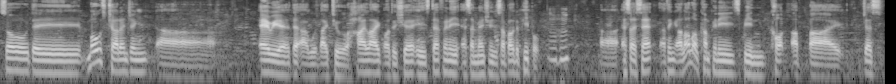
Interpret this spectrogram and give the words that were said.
So the most challenging uh, area that I would like to highlight or to share is definitely, as I mentioned, it's about the people. Mm-hmm. Uh, as I said, I think a lot of companies been caught up by just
